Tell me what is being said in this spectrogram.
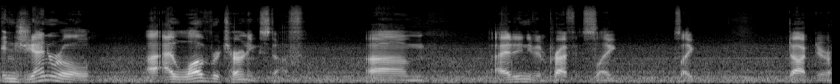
in general, I love returning stuff. Um, I didn't even preface like it's like doctor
